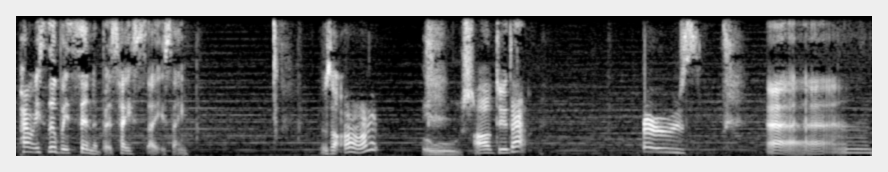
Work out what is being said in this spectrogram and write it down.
apparently it's a little bit thinner, but it tastes like the same. I was like, all right, Booze. I'll do that. Booze. Uh,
